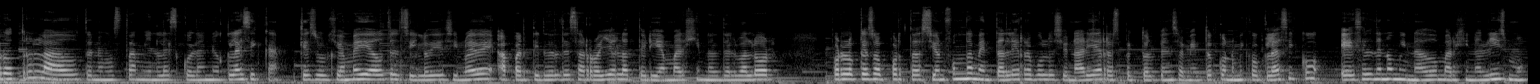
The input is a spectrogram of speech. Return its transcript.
Por otro lado, tenemos también la escuela neoclásica, que surgió a mediados del siglo XIX a partir del desarrollo de la teoría marginal del valor, por lo que su aportación fundamental y revolucionaria respecto al pensamiento económico clásico es el denominado marginalismo,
